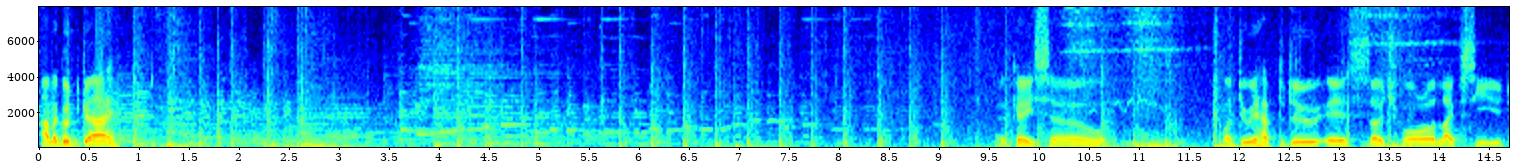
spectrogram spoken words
I'm a good guy. Okay, so what do we have to do is search for life seed.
